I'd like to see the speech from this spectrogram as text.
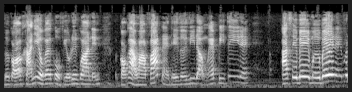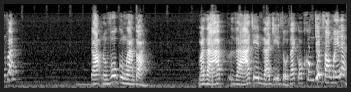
rồi có khá nhiều cái cổ phiếu liên quan đến có cả Hòa Phát này, thế giới di động FPT này ACB MB này, vân vân. Đó, nó vô cùng an toàn. Mà giá giá trên giá trị sổ sách có không chấm sáu mấy lần.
